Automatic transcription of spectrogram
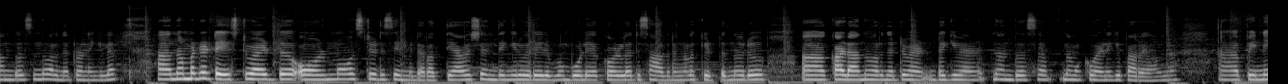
നന്ദോസ് എന്ന് പറഞ്ഞിട്ടുണ്ടെങ്കിൽ നമ്മുടെ ടേസ്റ്റുമായിട്ട് ഓൾമോസ്റ്റ് ഒരു സിമിലർ അത്യാവശ്യം എന്തെങ്കിലും ഒരു എരിവും പുളിയൊക്കെ ഉള്ളൊരു സാധനങ്ങൾ കിട്ടുന്ന ഒരു കട എന്ന് പറഞ്ഞിട്ട് വേണ്ടെങ്കിൽ വേണം നന്ദോസ് നമുക്ക് വേണമെങ്കിൽ പറയാവുന്ന. പിന്നെ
